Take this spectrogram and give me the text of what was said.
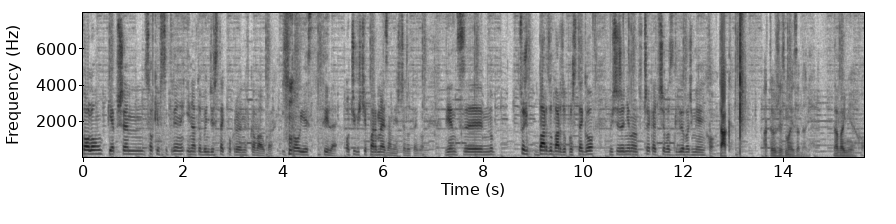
solą, pieprzem, sokiem z cytryny i na to będzie stek pokrojony w kawałkach. I to jest tyle. Oczywiście parmezan jeszcze do tego. Więc y, no, coś bardzo, bardzo prostego. Myślę, że nie ma na to czekać, trzeba zgrillować mięcho. Tak. A to już jest moje zadanie. Dawaj mięcho.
